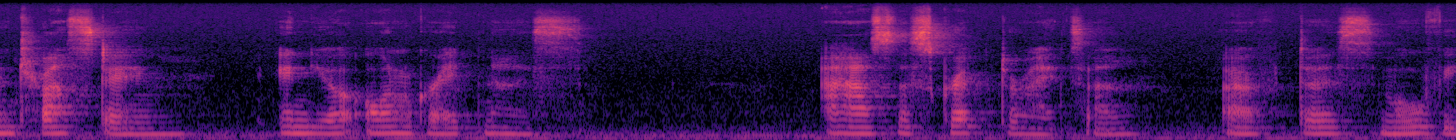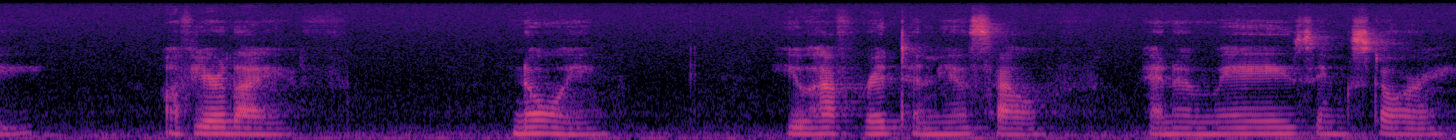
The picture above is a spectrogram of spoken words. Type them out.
And trusting in your own greatness as the script writer uh, of this movie of your life, knowing you have written yourself an amazing story.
